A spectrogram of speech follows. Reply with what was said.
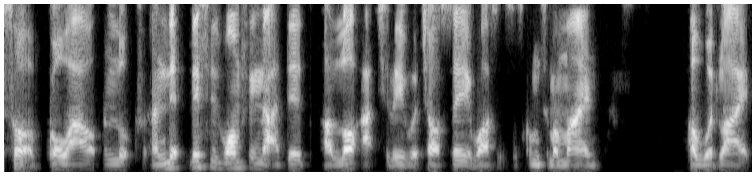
sort of go out and look, and th- this is one thing that I did a lot actually, which I'll say it whilst it's just come to my mind. I would like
